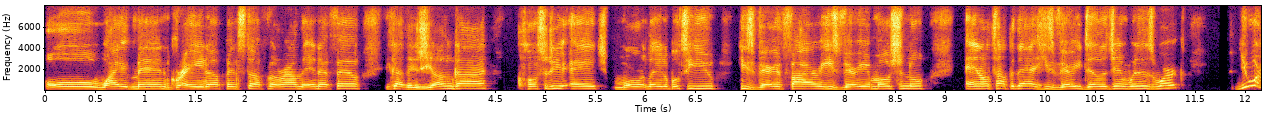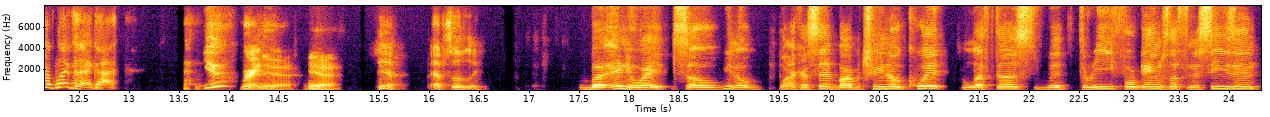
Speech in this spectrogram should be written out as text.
old white men grayed up and stuff around the NFL. You got this young guy closer to your age, more relatable to you. He's very fiery, he's very emotional, and on top of that, he's very diligent with his work. You want to play for that guy. yeah, Right. Yeah. Yeah, yeah, Absolutely. But anyway, so you know, like I said, Bob Petrino quit, left us with three, four games left in the season,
